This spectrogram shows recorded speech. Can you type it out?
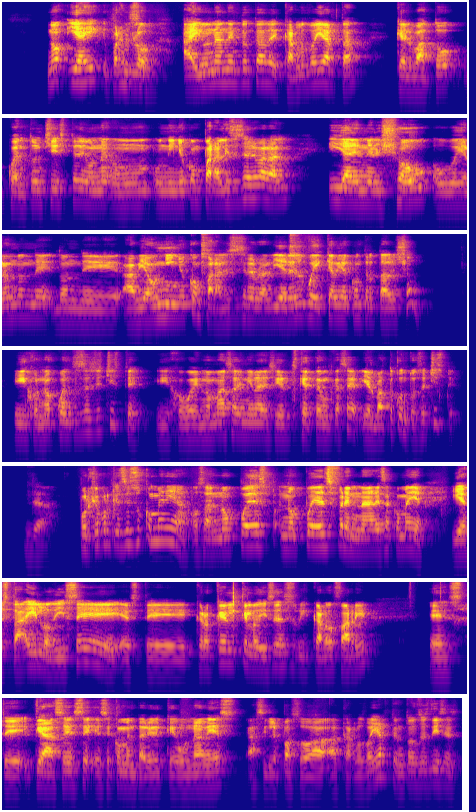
No, y hay, por ejemplo, hay una anécdota de Carlos Vallarta que el vato cuenta un chiste de una- un, un niño con parálisis cerebral y en el show hubieron donde, donde había un niño con parálisis cerebral y era el güey que había contratado el show. Y dijo, no cuentes ese chiste. Y dijo, güey, no me vas a venir a decir qué tengo que hacer. Y el vato contó ese chiste. Ya. ¿Por qué? Porque esa es su comedia. O sea, no puedes, no puedes frenar esa comedia. Y está, y lo dice, este, creo que el que lo dice es Ricardo Farril, este, que hace ese, ese comentario de que una vez así le pasó a, a Carlos Vallarta. Entonces dices,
